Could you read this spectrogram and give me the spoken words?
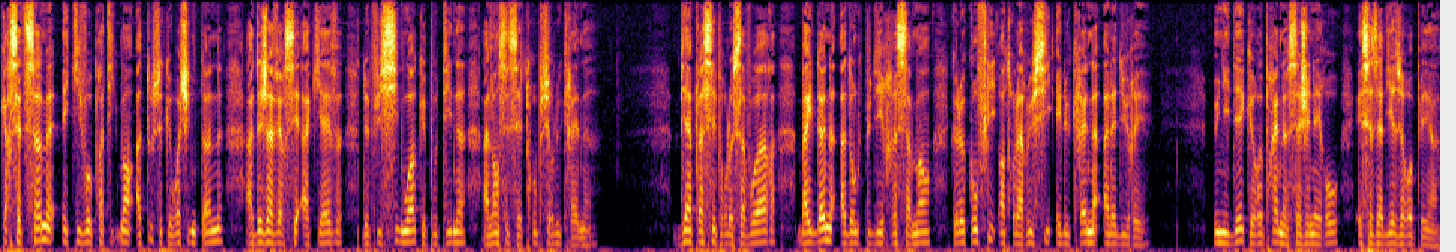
car cette somme équivaut pratiquement à tout ce que Washington a déjà versé à Kiev depuis six mois que Poutine a lancé ses troupes sur l'Ukraine. Bien placé pour le savoir, Biden a donc pu dire récemment que le conflit entre la Russie et l'Ukraine allait durer. Une idée que reprennent ses généraux et ses alliés européens.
